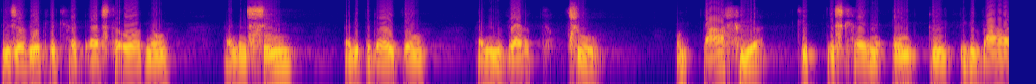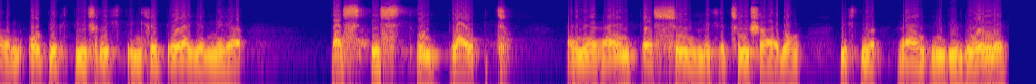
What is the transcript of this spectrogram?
dieser Wirklichkeit erster Ordnung einen Sinn, eine Bedeutung, einen Wert zu. Und dafür gibt es keine endgültig wahren, objektiv richtigen Kriterien mehr. Das ist und bleibt eine rein persönliche Zuschreibung, nicht nur rein individuelle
